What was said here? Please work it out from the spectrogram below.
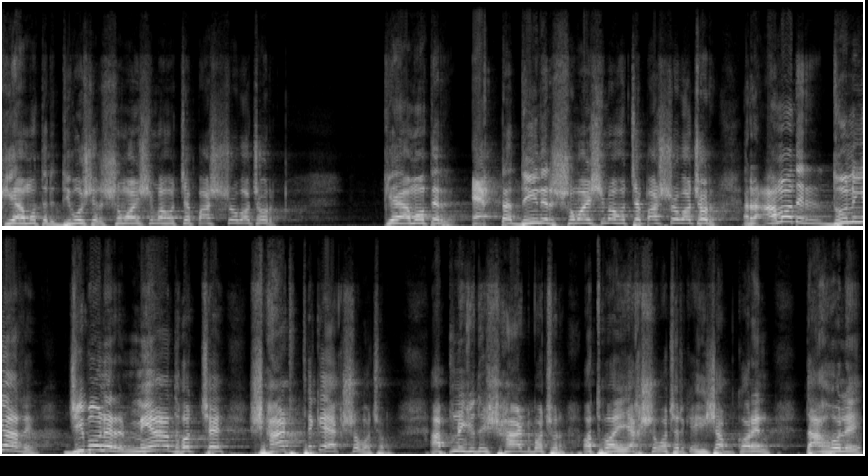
কেয়ামতের দিবসের সময়সীমা হচ্ছে পাঁচশো বছর। কেয়ামতের একটা দিনের সময়সীমা হচ্ছে পাঁচশো বছর। আর আমাদের দুনিয়ার জীবনের মেয়াদ হচ্ছে ষাট থেকে একশো বছর। আপনি যদি ষাট বছর অথবা একশো বছরকে হিসাব করেন, তাহলে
